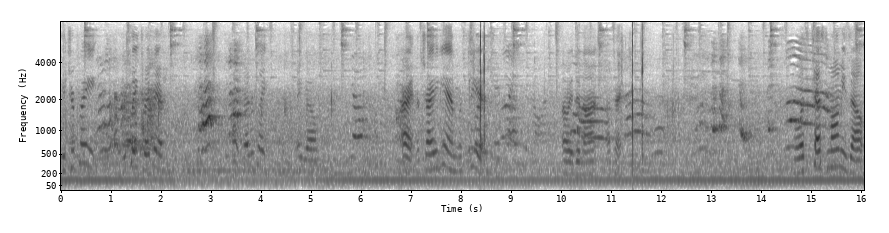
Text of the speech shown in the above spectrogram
Get your plate. Your plate's right there. Grab your plate. There you go. Alright, now try it again. Let's see it. Oh, it did not? Okay. Well, let's test mommy's out.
